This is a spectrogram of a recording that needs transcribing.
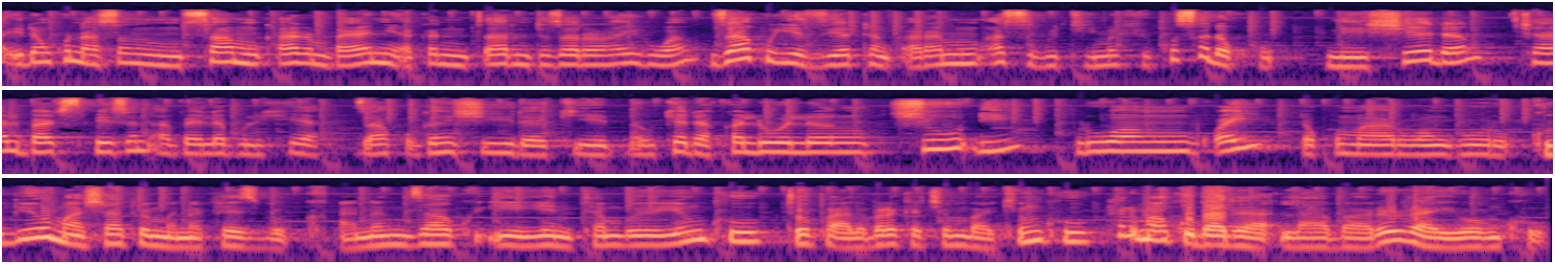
Tuna idan kuna son samun ƙarin bayani akan tsarin tazarar haihuwa za ku iya ziyartar ƙaramin asibiti mafi kusa da ku mai shaidar childbirth spacing available here za ku gan shi da ke ɗauke da kalolin shuɗi ruwan kwai da kuma ruwan goro. Ku biyo ma shafinmu na Facebook, a nan za ku iya yin tambayoyinku, tofa albarkacin bakinku, har ma ku ba da labarun rayuwanku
